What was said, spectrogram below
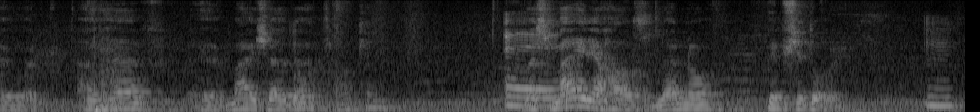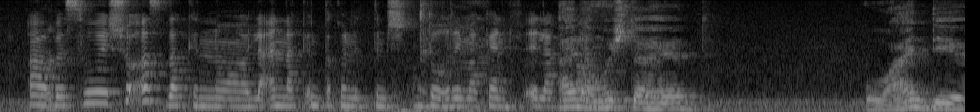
I work اي هاف معي شهادات آه. بس ما لي حظ لأنه بيمشي دغري. آه بس هو شو قصدك إنه لأنك أنت كنت تمشي دغري ما كان في لك أنا حظ؟ مجتهد وعندي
